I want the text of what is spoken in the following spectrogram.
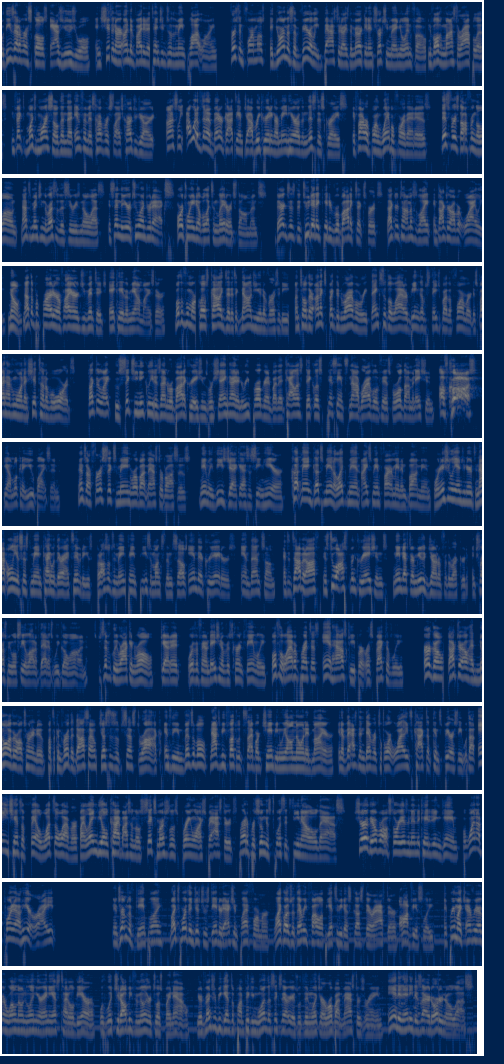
with these out of our skulls, as usual, and shifting our undivided attention to the main plotline, First and foremost, ignoring the severely bastardized American instruction manual info involving Monsteropolis, in fact much more so than that infamous cover slash cartridge art. Honestly, I would have done a better goddamn job recreating our main hero than this disgrace, if I were born way before that is. This first offering alone, not to mention the rest of the series no less, is in the year 200X, or 20XX in later installments. There existed two dedicated robotics experts, Dr. Thomas Light and Dr. Albert Wily. No, not the proprietor of High Energy Vintage, aka the Meowmeister. Both of whom were close colleagues at a technology university until their unexpected rivalry thanks to the latter being upstaged by the former despite having won a shit ton of awards. Dr. Light, whose six uniquely designed robotic creations were shanghaied and reprogrammed by that callous, dickless, pissant snob rival of his for world domination. Of course! Yeah, I'm looking at you, Bison. Hence our first six main robot master bosses, namely these jackasses seen here. Cutman, Gutsman, Electman, Iceman, Fireman, and Bombman were initially engineered to not only assist mankind with their activities, but also to maintain peace amongst themselves and their creators, and then some. And to top it off, his two offspring creations, named after a music genre for the record, and trust me, we'll see a lot of that as we go on. Specifically rock and roll, get it? Were the foundation of his current family, both a lab apprentice and housekeeper, respectively. Ergo, Dr. L had no other alternative but to convert the docile, just as obsessed Rock into the invincible, not to be fucked with cyborg champion we all know and admire, in a vast endeavor to thwart Wily's cocked up conspiracy without any chance of fail whatsoever by laying the old kibosh on those six merciless brainwashed bastards prior to pursuing his twisted senile old ass. Sure, the overall story isn't indicated in game, but why not point it out here, right? In terms of gameplay, much more than just your standard action platformer, likewise with every follow-up yet to be discussed thereafter, obviously, and pretty much every other well-known linear NES title of the era, with which should all be familiar to us by now, your adventure begins upon picking one of the six areas within which our robot masters reign, and in any desired order no less.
